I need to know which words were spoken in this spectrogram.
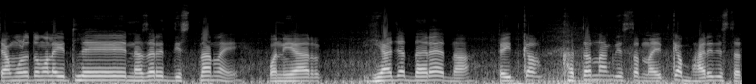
त्यामुळे तुम्हाला इथले नजारे दिसणार नाही. पण यार ह्या ज्या दऱ्या आहेत ना त्या इतक्या खतरनाक दिसतात ना इतक्या भारी दिसतात.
